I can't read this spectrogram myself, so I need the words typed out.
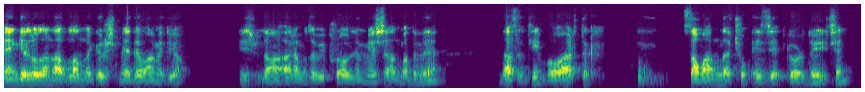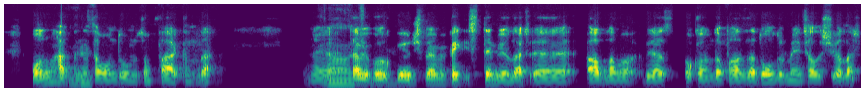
engelli olan ablamla görüşmeye devam ediyor. Hiçbir zaman aramızda bir problem yaşanmadı ve nasıl diyeyim o artık zamanında çok eziyet gördüğü için onun hakkını Evet. savunduğumuzun farkında. Ee, Aa, tabii bu iyi. görüşmemi pek istemiyorlar. Ee, ablamı biraz o konuda fazla doldurmaya çalışıyorlar.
